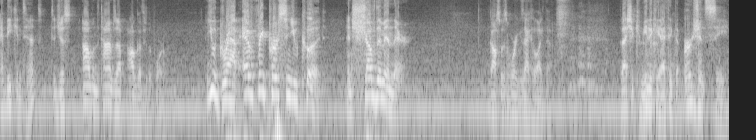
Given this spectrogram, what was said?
and be content to just, oh, when the time's up, I'll go through the portal? You would grab every person you could and shove them in there. The gospel doesn't work exactly like that. That should communicate, I think, the urgency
